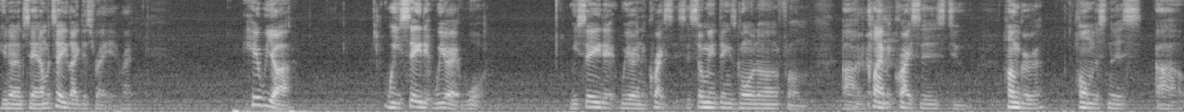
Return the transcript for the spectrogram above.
You know what I'm saying? I'm gonna tell you like this right here, right? Here we are. We say that we are at war. We say that we are in a crisis. There's so many things going on from uh, the climate crisis to hunger, homelessness, um,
